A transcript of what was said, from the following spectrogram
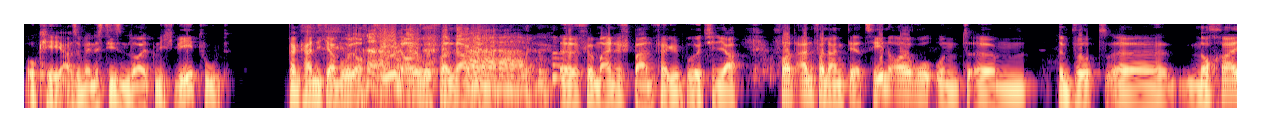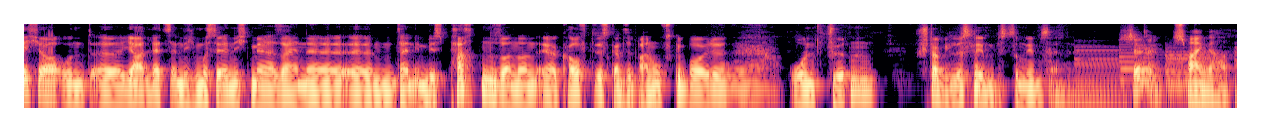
okay, also wenn es diesen Leuten nicht wehtut, dann kann ich ja wohl auch 10 Euro verlangen äh, für meine Spanferkelbrötchen. Ja, fortan verlangt er 10 Euro und ähm, wird äh, noch reicher und äh, ja, letztendlich muss er nicht mehr seine, ähm, sein Imbiss pachten, sondern er kauft das ganze Bahnhofsgebäude und führt ein stabiles Leben bis zum Lebensende. Schön. Schwein gehabt.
